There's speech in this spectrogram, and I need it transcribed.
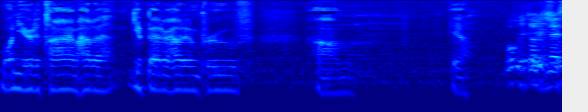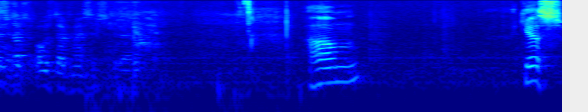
one year at a time, how to get better, how to improve. Um, yeah. What was Doug's message, what was Doug's message today? Um, I guess.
